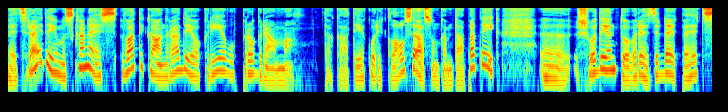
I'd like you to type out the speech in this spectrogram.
pēc raidījuma skanēs Vatikāna radio Krievu programmā. Tā kā tie, kuri klausās un kam tā patīk, eh, šodien to varēs dzirdēt pēc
